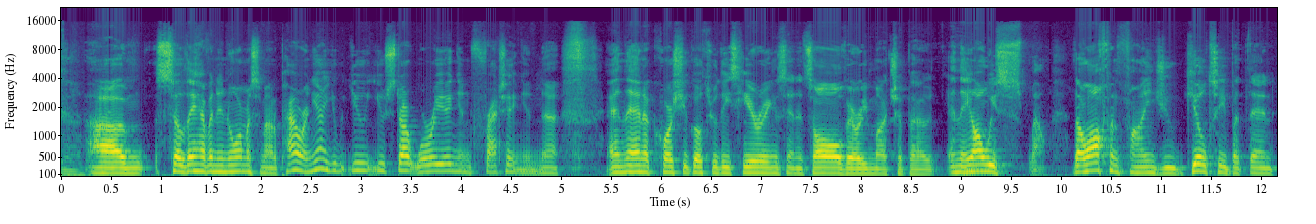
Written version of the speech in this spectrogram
Yeah. Um, so they have an enormous amount of power, and yeah, you you, you start worrying and fretting, and uh, and then of course you go through these hearings, and it's all very much about. And they mm. always well, they'll often find you guilty, but then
